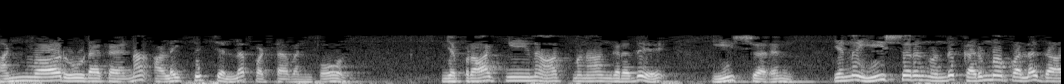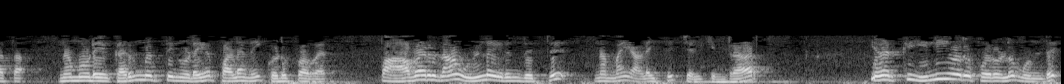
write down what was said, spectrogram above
அன்வாரூடகன அழைத்து செல்லப்பட்டவன் போல். இங்க பிராஜ்யேன ஆத்மனாங்கிறது ஈஸ்வரன். ஏன்னா ஈஸ்வரன் வந்து கர்ம பல தாத்தா நம்முடைய கர்மத்தினுடைய பலனை கொடுப்பவர். இப்ப அவர் தான் உள்ள இருந்துட்டு நம்மை அழைத்து செல்கின்றார். இதற்கு இனி ஒரு பொருளும் உண்டு.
